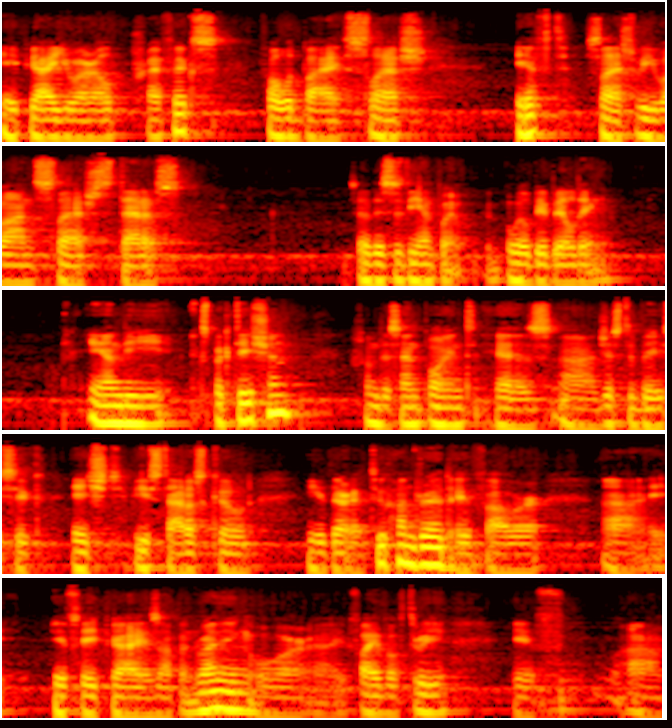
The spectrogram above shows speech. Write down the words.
API URL prefix followed by slash ifttt slash v1 slash status. So this is the endpoint we'll be building. And the expectation from this endpoint is uh, just a basic HTTP status code, either at 200 if our uh, if the API is up and running, or a 503 if um,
